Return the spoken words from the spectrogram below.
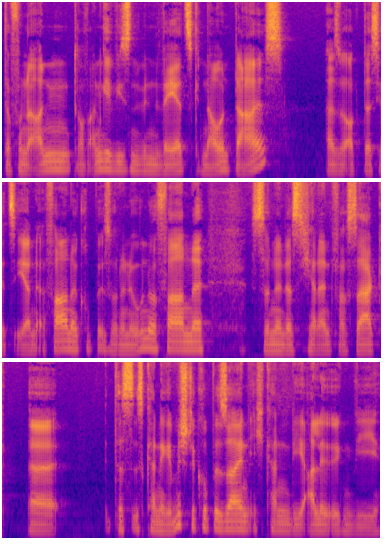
davon an, darauf angewiesen bin, wer jetzt genau da ist. Also ob das jetzt eher eine erfahrene Gruppe ist oder eine unerfahrene, sondern dass ich halt einfach sage, äh, das ist keine gemischte Gruppe sein, ich kann die alle irgendwie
